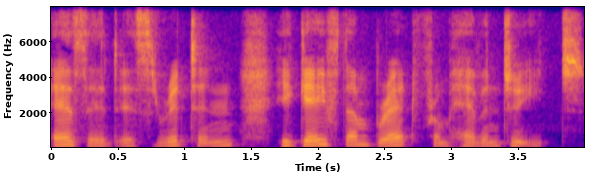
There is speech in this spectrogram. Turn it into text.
as it is written, He gave them bread from heaven to eat.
